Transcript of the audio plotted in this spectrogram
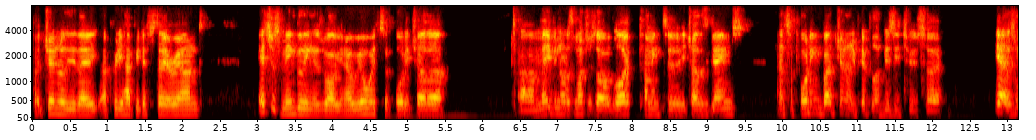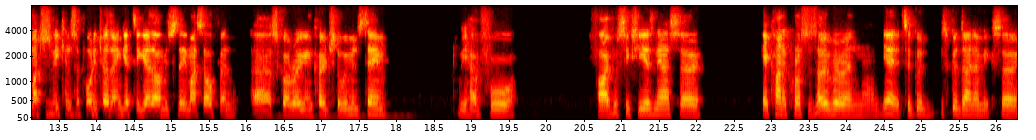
But generally they are pretty happy to stay around. It's just mingling as well. You know, we always support each other. Um, maybe not as much as I would like coming to each other's games and supporting, but generally people are busy too. So yeah, as much as we can support each other and get together, obviously myself and uh, Scott Rogan coach the women's team. We have for five or six years now, so it kind of crosses over, and um, yeah, it's a good it's a good dynamic. So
